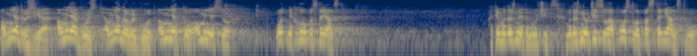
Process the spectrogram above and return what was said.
а у меня друзья, а у меня гости, а у меня Новый год, а у меня то, а у меня все. Вот никакого постоянства. Хотя мы должны этому учиться. Мы должны учиться у апостола постоянству.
